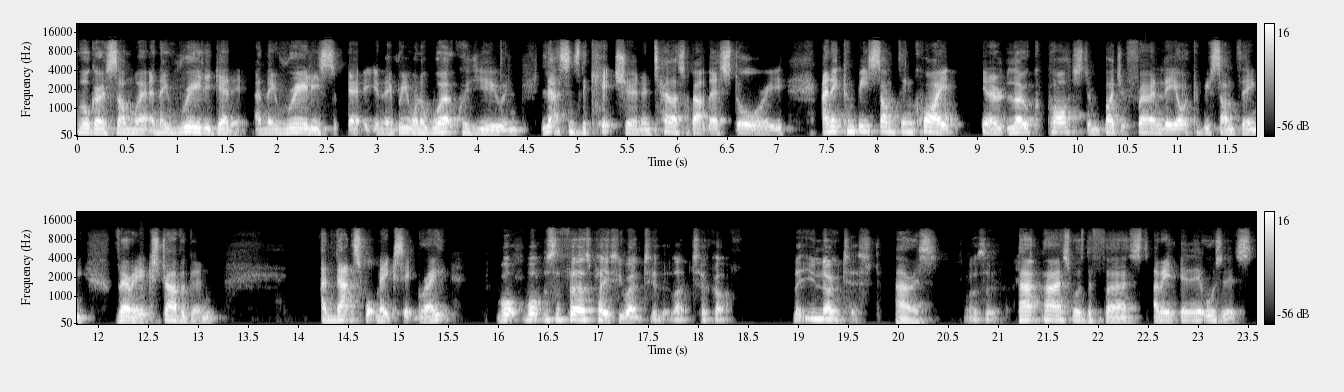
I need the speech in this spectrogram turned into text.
we'll go somewhere and they really get it and they really eh, you know they really want to work with you and let us into the kitchen and tell us about their story. And it can be something quite you know low cost and budget friendly or it could be something very extravagant. And that's what makes it great. What what was the first place you went to that like took off that you noticed? Paris was it? Paris was the first. I mean, it also it's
